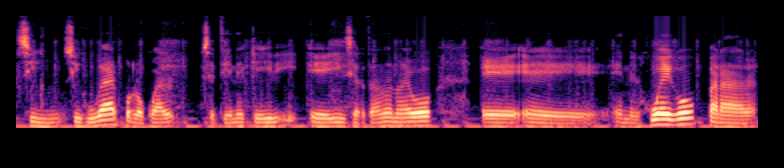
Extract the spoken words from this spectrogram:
sin, jugar, por lo cual se tiene que ir eh, insertando de nuevo eh, eh, en el juego para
